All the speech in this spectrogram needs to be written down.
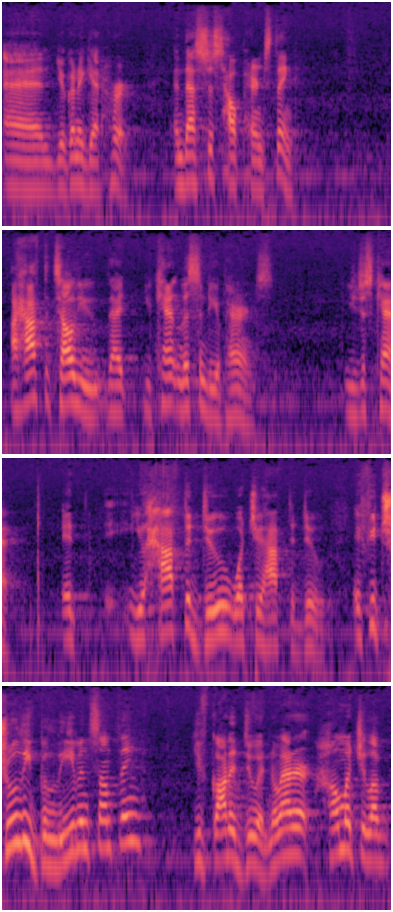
and you're going to get hurt. And that's just how parents think. I have to tell you that you can't listen to your parents. You just can't. It, you have to do what you have to do. If you truly believe in something, you've got to do it. No matter how much you love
